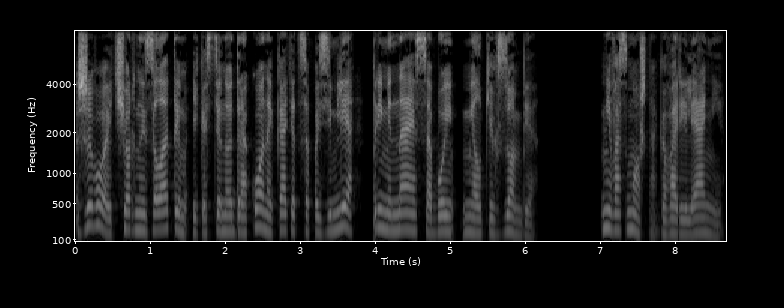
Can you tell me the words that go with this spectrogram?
Живой, черный с золотым и костяной драконы катятся по земле, приминая собой мелких зомби. «Невозможно», — говорили они.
